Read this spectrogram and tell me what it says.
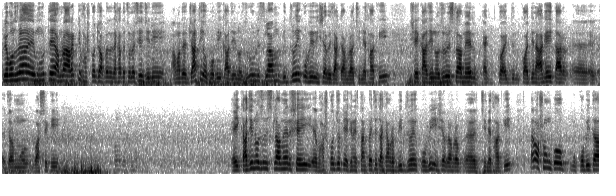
প্রিয় বন্ধুরা, এই মুহূর্তে আমরা আরেকটি ভাস্কর্য আপনাদের দেখাতে চলেছি, যিনি আমাদের জাতীয় কবি কাজী নজরুল ইসলাম, বিদ্রোহী কবি হিসাবে যাকে আমরা চিনে থাকি। সেই কাজী নজরুল ইসলামের এক কয়েকদিন কয়েকদিন আগেই তার জন্মবার্ষিকী। এই কাজী নজরুল ইসলামের সেই ভাস্কর্যটি এখানে স্থান পেয়েছে, যাকে আমরা বিদ্রোহী কবি হিসেবে আমরা চিনে থাকি। তার অসংখ্য কবিতা,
